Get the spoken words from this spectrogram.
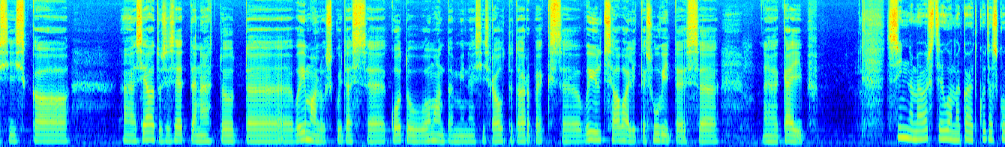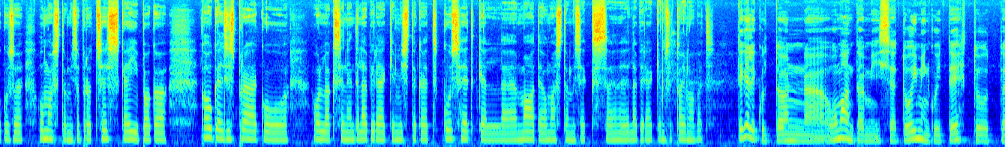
siis ka Äh, seaduses ette nähtud äh, võimalus, kuidas kodu omandamine siis raudtee tarbeks äh, või üldse avalikes huvides käib sinna me varsti jõuame ka, et kuidas kogu see omastamise protsess käib, aga kaugel siis praegu ollakse nende läbirääkimistega, et kus hetkel maade omastamiseks läbirääkimised toimuvad? tegelikult on omandamise toiminguid tehtud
